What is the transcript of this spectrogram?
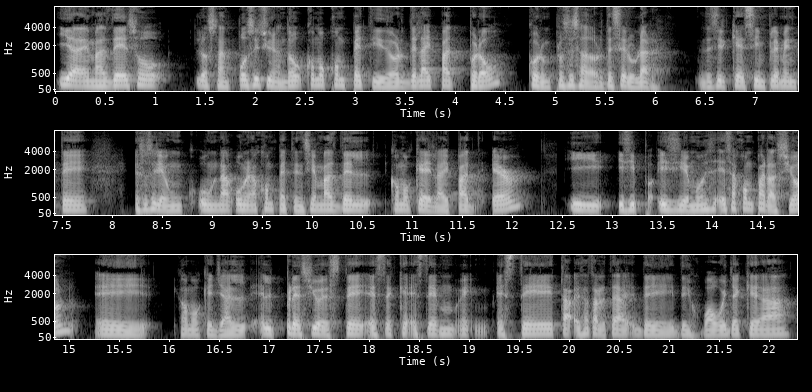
y además de eso lo están posicionando como competidor del iPad Pro con un procesador de celular. Es decir, que simplemente eso sería una, una, competencia más del como que del iPad Air. Y, y, si, y si esa comparación, eh, como que ya el, precio de este, este, este, este, esta tableta de, de Huawei ya queda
